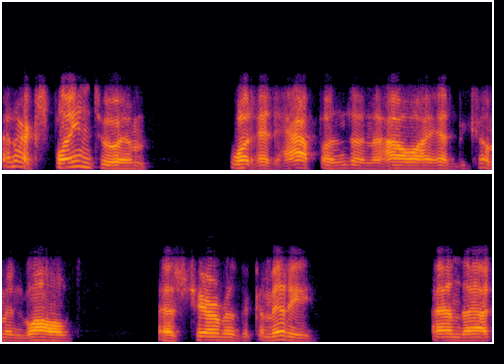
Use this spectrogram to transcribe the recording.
and I explained to him what had happened and how I had become involved as chairman of the committee, and that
